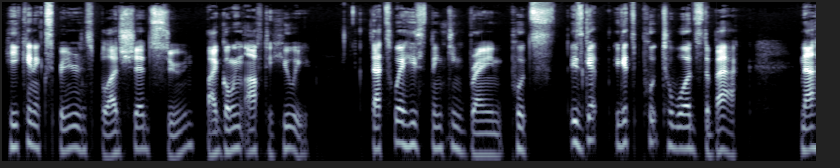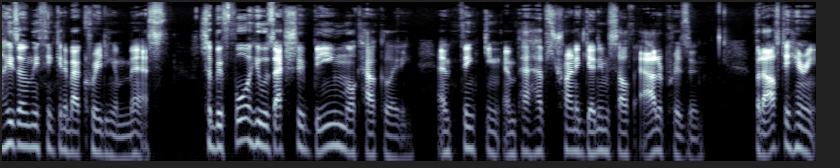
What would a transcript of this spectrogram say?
he can experience bloodshed soon by going after Huey. That's where his thinking brain puts is get it gets put towards the back. Now he's only thinking about creating a mess. So before he was actually being more calculating and thinking and perhaps trying to get himself out of prison. But after hearing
